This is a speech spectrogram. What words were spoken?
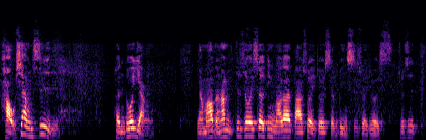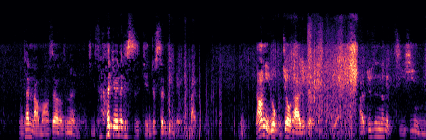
好像是很多养。养猫的，他们就是会设定猫大概八岁就会生病，十岁就会死。就是你看老猫是都是那个年纪，它就会那个时间就生病给你看。然后你如果不救它，就可能死掉。它就是那个急性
